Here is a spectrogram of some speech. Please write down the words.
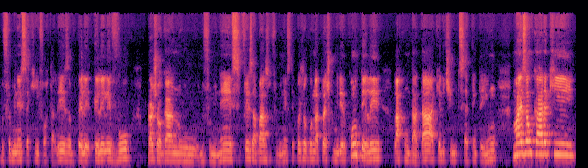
do Fluminense aqui em Fortaleza. O Tele levou para jogar no, no, Fluminense, fez a base do Fluminense, depois jogou no Atlético Mineiro com o Tele, lá com o Dadá, aquele time de 71. Mas é um cara que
